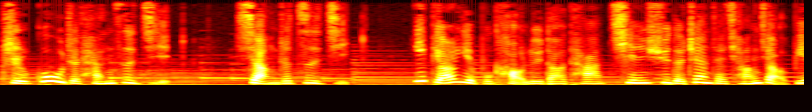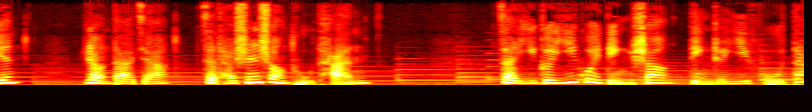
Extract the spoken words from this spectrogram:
只顾着弹自己，想着自己，一点儿也不考虑到他谦虚地站在墙角边，让大家在他身上吐痰。在一个衣柜顶上顶着一幅大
